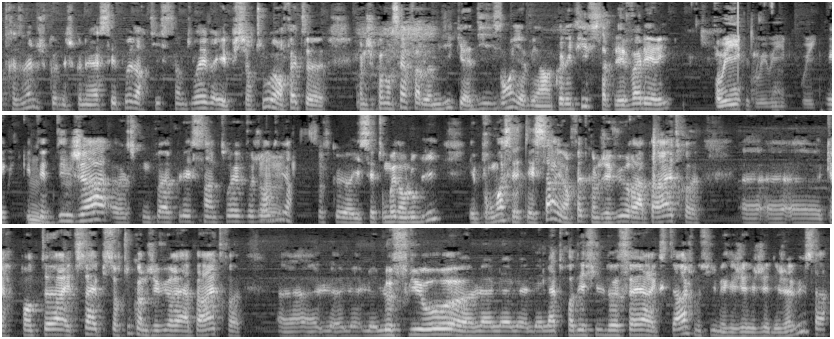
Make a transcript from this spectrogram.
très honnête, je connais, assez peu d'artistes synthwave. Et puis surtout, en fait, quand j'ai commencé à faire de la musique il y a 10 ans, il y avait un collectif qui s'appelait Valérie, Oui, oui, oui, oui. et qui était déjà euh, ce qu'on peut appeler synthwave d'aujourd'hui. Mm. hein. Sauf qu'il s'est tombé dans l'oubli. Et pour moi, c'était ça. Et en fait, quand j'ai vu réapparaître euh, euh, Carpenter et tout ça, et puis surtout quand j'ai vu réapparaître euh, le, le, le fluo, euh, la, la, la, la 3D fil de fer, etc. Je me suis dit mais j'ai déjà vu ça.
